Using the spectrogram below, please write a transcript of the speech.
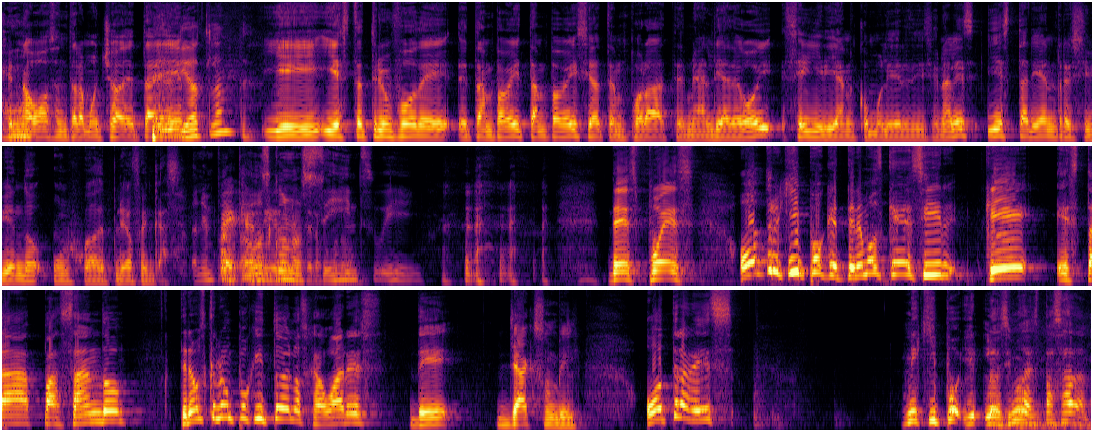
que no vamos a entrar mucho a detalle. Perdió Atlanta. Y, y este triunfo de, de Tampa Bay, Tampa Bay, si la temporada termina el día de hoy, seguirían como líderes divisionales y estarían recibiendo un juego de playoff en casa. Están empatados con los. Saints, güey. Después, otro equipo que tenemos que decir que está pasando, tenemos que hablar un poquito de los jaguares de Jacksonville. Otra vez, un equipo, y lo decimos la vez pasada,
